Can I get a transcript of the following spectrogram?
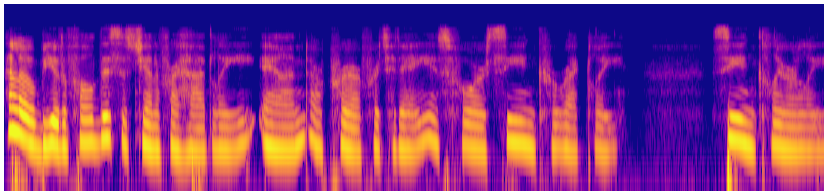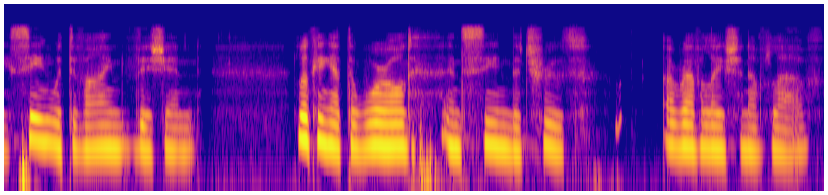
Hello, beautiful. This is Jennifer Hadley, and our prayer for today is for seeing correctly, seeing clearly, seeing with divine vision, looking at the world and seeing the truth, a revelation of love.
